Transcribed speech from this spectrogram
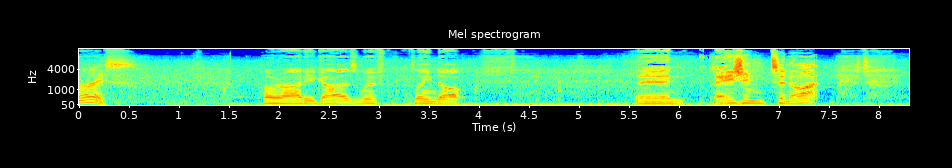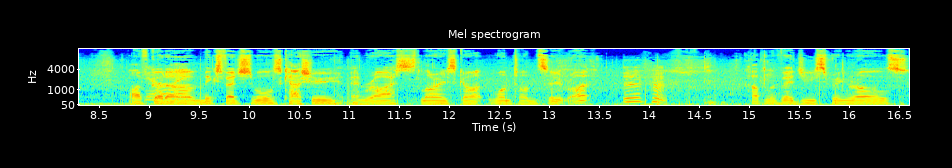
Nice. Alrighty guys, we've cleaned up. And Asian tonight. I've got Yummy. um, mixed vegetables, cashew and rice. Lori's got wonton soup, right? Mm-hmm. couple of veggie spring rolls,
